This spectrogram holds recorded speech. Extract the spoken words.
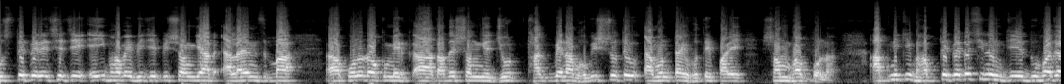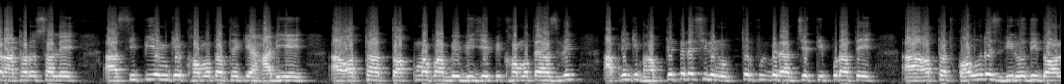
বুঝতে পেরেছে যে, এইভাবে বিজেপির সঙ্গে আর অ্যালায়েন্স বা কোনো রকমের তাদের সঙ্গে জোট থাকবে না, ভবিষ্যতেও এমনটাই হতে পারে, সম্ভাব্য না। আপনি কি ভাবতে পেরেছিলেন যে দুহাজার আঠারো সালে সিপিএম কে ক্ষমতা থেকে হারিয়ে অর্থাৎ তকমা পাবে বিজেপি ক্ষমতায় আসবে? আপনি কি ভাবতে পেরেছিলেন উত্তর পূর্বে রাজ্যের ত্রিপুরাতে অর্থাৎ কংগ্রেস বিরোধী দল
